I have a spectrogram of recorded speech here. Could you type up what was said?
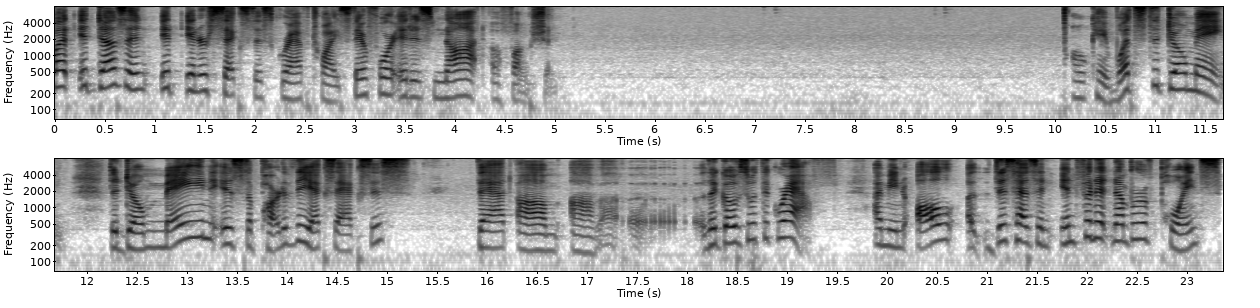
But it doesn't, it intersects this graph twice. Therefore, it is not a function. Okay, what's the domain? The domain is the part of the x-axis that um, uh, uh, that goes with the graph. I mean, all uh, this has an infinite number of points,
